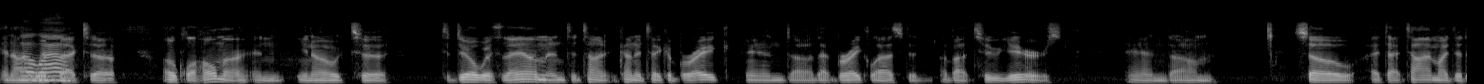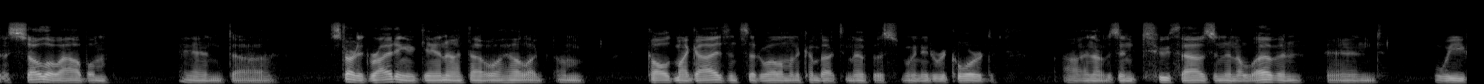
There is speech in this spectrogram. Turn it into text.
and I Oh, went wow. back to Oklahoma, and you know, to to deal with them and to ti kind of take a break, and uh, that break lasted about two years, and um, so at that time I did a solo album, and uh, started writing again. I thought, well, hell, I, I'm called my guys and said, well, I'm going to come back to Memphis. We need to record uh, and that was in 2011 and we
